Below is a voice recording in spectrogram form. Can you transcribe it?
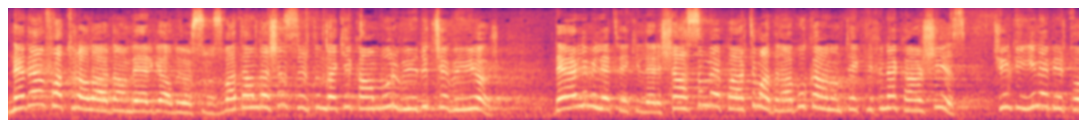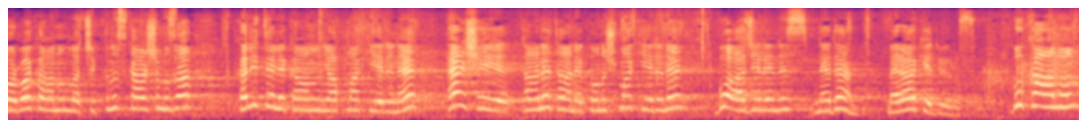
Neden faturalardan vergi alıyorsunuz? Vatandaşın sırtındaki kambur büyüdükçe büyüyor. Değerli milletvekilleri, şahsım ve partim adına bu kanun teklifine karşıyız. Çünkü yine bir torba kanunla çıktınız karşımıza. Kaliteli kanun yapmak yerine, her şeyi tane tane konuşmak yerine bu aceleniz neden? Merak ediyoruz. Bu kanun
